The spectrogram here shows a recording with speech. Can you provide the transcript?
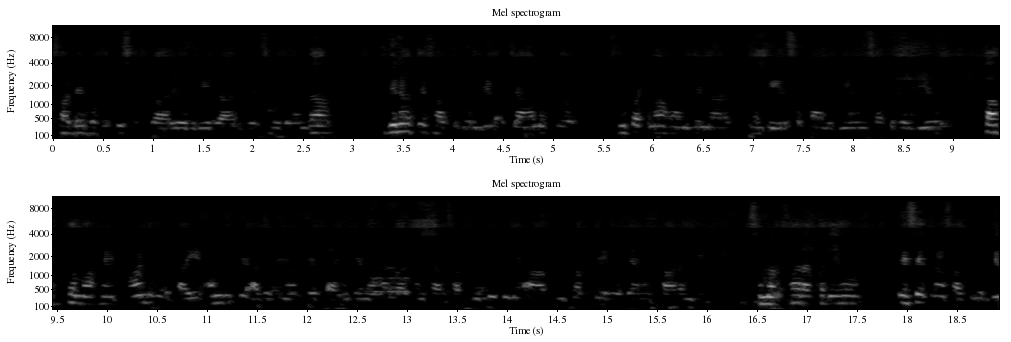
ਸਾਡੇ ਬਹੁਤ ਹੀ ਸਤਿਕਾਰਯੋਗ ਵੀਰ ਰਾਜਵੀਰ ਸਿੰਘ ਜਵੰਦਾ। ਬਿਨਾਂ ਤੇ ਸਤਿਗੁਰ ਦੀ ਅਚਾਨਕ ਦੁਰਘਟਨਾ ਹੋਣ ਦੇ ਨਾਲ ਗੰਭੀਰ ਸੱਟਾਂ ਲੱਗੀਆਂ ਹਨ ਸਤਿਗੁਰ ਜੀ ਉਹ ਤਖਤ ਮਾਹੇ, ਠੰਡ ਵਰਤਾਈ, ਅੰਗ ਤੇ ਅਦਬ ਨਾਲ ਤੇ ਭਾਈ ਦੇ ਮਹਾਰਾਜ ਸੰਸਾਰ ਸਤਿਗੁਰ ਜੀ ਨੇ ਆਪ ਦੀ ਤਖਤ ਦੇ ਹਿਰਦਿਆਂ ਨੂੰ ਸਾਰਨ ਦੀ ਸਮਰੱਥਾ ਰੱਖਦੇ ਹੋ। ਇਸੇ ਤਰ੍ਹਾਂ ਸਤਿਗੁਰ ਜੀ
